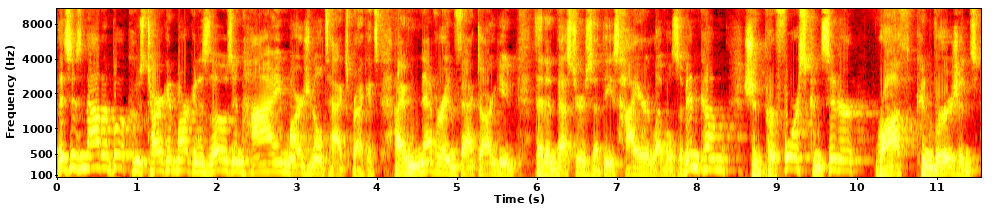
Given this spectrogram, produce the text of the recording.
This is not a book whose target market is those in high marginal tax brackets. I have never, in fact, argued that investors at these higher levels of income should perforce consider Roth conversions.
